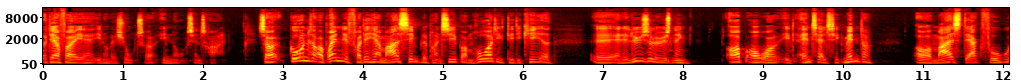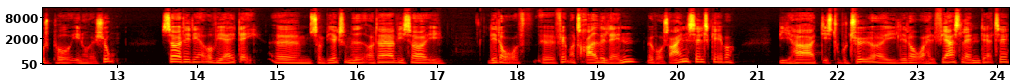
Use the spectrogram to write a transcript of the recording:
Og derfor er innovation så enormt central. Så gående oprindeligt fra det her meget simple princip om hurtigt, dedikeret øh, analyseløsning op over et antal segmenter og meget stærk fokus på innovation, så er det der, hvor vi er i dag øh, som virksomhed. Og der er vi så i lidt over øh, 35 lande med vores egne selskaber. Vi har distributører i lidt over 70 lande dertil.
